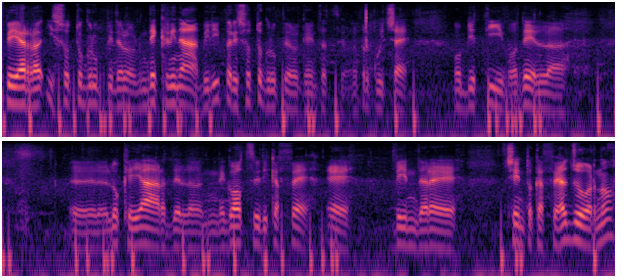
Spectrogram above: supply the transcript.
per i sottogruppi declinabili per i sottogruppi dell'organizzazione. Per cui c'è obiettivo del eh, del negozio di caffè è vendere 100 caffè al giorno,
